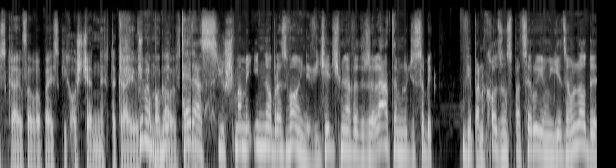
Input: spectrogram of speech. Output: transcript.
z krajów europejskich, ościennych, te kraje już Wie pan, bo pomagały my wtedy. teraz już mamy inny obraz wojny. Widzieliśmy nawet, że latem ludzie sobie, wie pan, chodzą, spacerują, jedzą lody,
